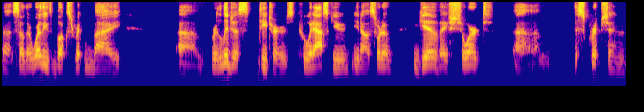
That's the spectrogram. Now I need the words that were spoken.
Uh, so there were these books written by um, religious teachers who would ask you, you know, sort of give a short um, description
